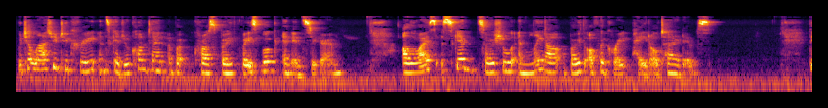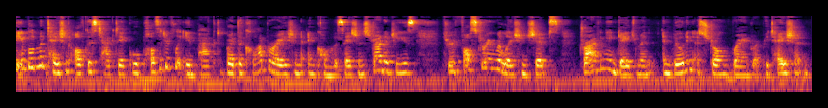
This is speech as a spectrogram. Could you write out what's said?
which allows you to create and schedule content across both Facebook and Instagram. Otherwise, Sked Social and Later both offer great paid alternatives. The implementation of this tactic will positively impact both the collaboration and conversation strategies through fostering relationships, driving engagement, and building a strong brand reputation.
